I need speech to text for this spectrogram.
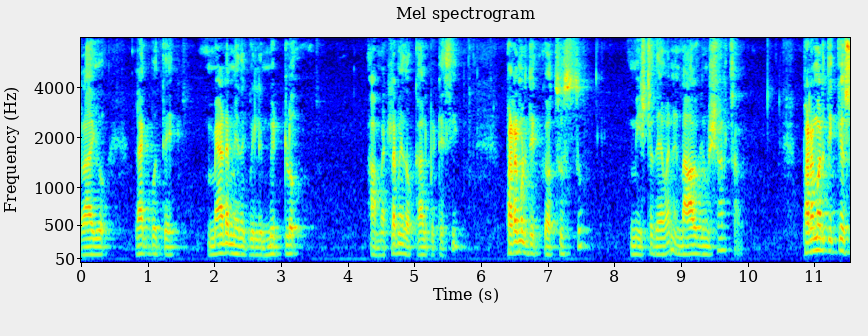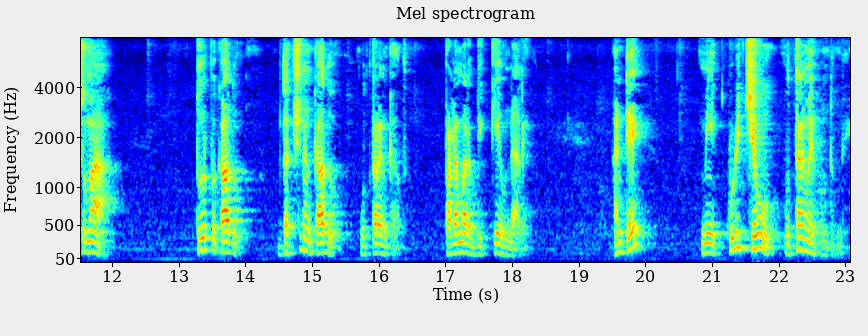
రాయో లేకపోతే మేడ మీదకి వెళ్ళి మెట్లో ఆ మెట్ల మీద ఒక కాలు పెట్టేసి పడమర దిక్కుగా చూస్తూ మీ ఇష్టదేవాన్ని నాలుగు నిమిషాలు చాలు. పడమర దిక్కే సుమా తూర్పు కాదు దక్షిణం కాదు ఉత్తరం కాదు. పడమర దిక్కే ఉండాలి. అంటే మీ కుడి చెవు ఉత్తరం వైపు ఉంటుంది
